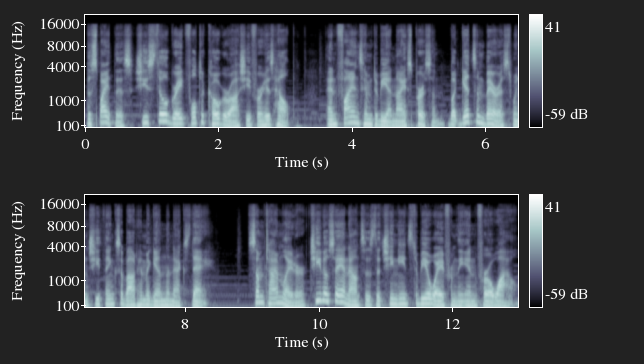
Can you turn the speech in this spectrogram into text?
Despite this, she's still grateful to Kogarashi for his help, and finds him to be a nice person, but gets embarrassed when she thinks about him again the next day. Sometime later, Chitose announces that she needs to be away from the inn for a while,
